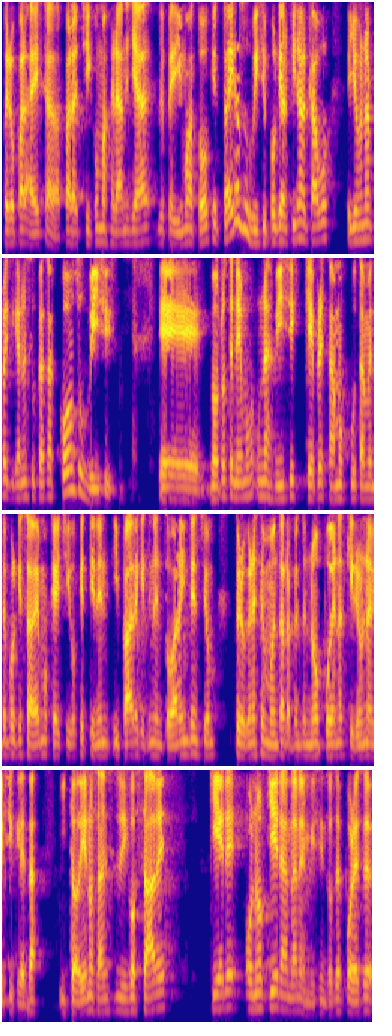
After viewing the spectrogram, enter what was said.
pero para esa edad, para chicos más grandes ya le pedimos a todos que traigan sus bicis porque al fin y al cabo ellos van a practicar en su casa con sus bicis. Eh, nosotros tenemos unas bicis que prestamos justamente porque sabemos que hay chicos que tienen y padres que tienen toda la intención, pero que en este momento de repente no pueden adquirir una bicicleta y todavía no saben si su hijo sabe quiere o no quiere andar en bici. Entonces, por eso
